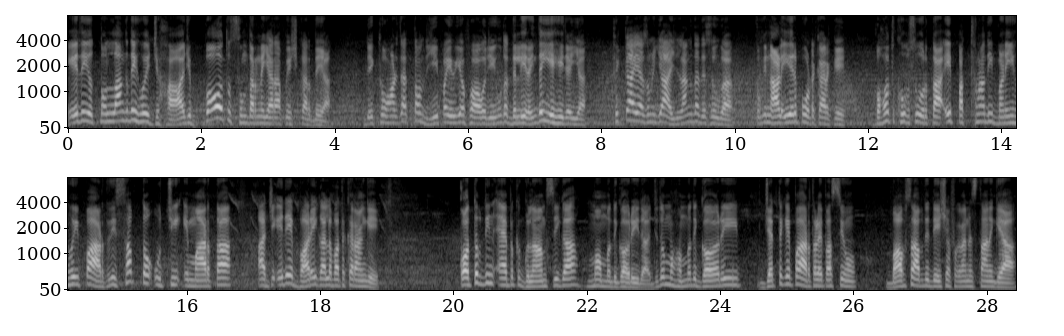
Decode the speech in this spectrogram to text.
ਇਹਦੇ ਉੱਤੋਂ ਲੰਘਦੇ ਹੋਏ ਜਹਾਜ਼ ਬਹੁਤ ਸੁੰਦਰ ਨਜ਼ਾਰਾ ਪੇਸ਼ ਕਰਦੇ ਆ। ਦੇਖੋ ਹੁਣ ਤਾਂ ਧੁੰਦ ਜੀ ਪਈ ਹੋਈ ਆ, ਫੌਗ ਜੀ ਉਹ ਤਾਂ ਦਿੱਲੀ ਰਹਿੰਦਾ ਹੀ ਇਹੋ ਜਿਹਾ ਆ। ਫਿੱਕਾ ਜਿਹਾ ਤੁਹਾਨੂੰ ਜਹਾਜ਼ ਲੰਘਦਾ ਦਿਸੂਗਾ, ਕਿਉਂਕਿ ਨਾਲ 에ਅਰਪੋਰਟ ਕਰਕੇ। ਬਹੁਤ ਖੂਬਸੂਰਤ ਆ। ਇਹ ਪੱਥਰਾਂ ਦੀ ਬਣੀ ਹੋਈ ਭਾਰਤ ਦੀ ਸਭ ਤੋਂ ਉੱਚੀ ਇਮਾਰਤ ਆ। ਅੱਜ ਇਹਦੇ ਬਾਰੇ ਗੱਲਬਾਤ ਕਰਾਂਗੇ। ਕੌਤਬਦੀਨ ਐਬਕ ਗੁਲਾਮ ਸੀਗਾ, ਮੁਹੰਮਦ ਗੌਰੀ ਦਾ। ਜਦੋਂ ਮੁਹੰਮਦ ਗੌਰੀ ਜਿੱਤ ਕੇ ਭਾਰਤ ਵਾਲੇ ਪਾਸਿਓਂ ਵਾਪਸ ਆਪਦੇ ਦੇਸ਼ ਅਫਗਾਨਿਸਤਾਨ ਗਿਆ,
